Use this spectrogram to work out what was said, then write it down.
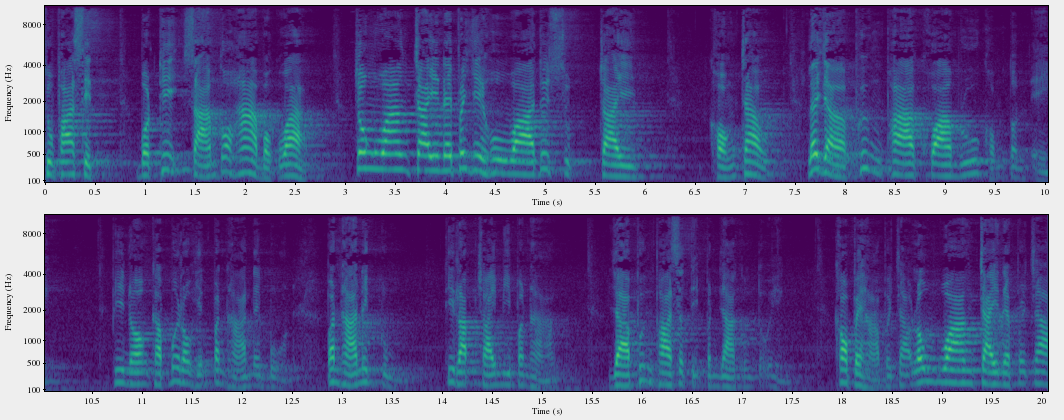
สุภาษิตบทที่สามข้อห้าบอกว่า จงวางใจในพระเยโฮวาด้วยสุดใจของเจ้า และอย่าพึ่งพาความรู้ของตนเอง พี่น้องครับเมื่อเราเห็นปัญหาในโบสถ์ปัญหาในกลุ่มที่รับใช้มีปัญหา อย่าพึ่งพาสติปัญญาของตัวเอง เข้าไปหาพระเจ้า แล้ววางใจในพระเจ้า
